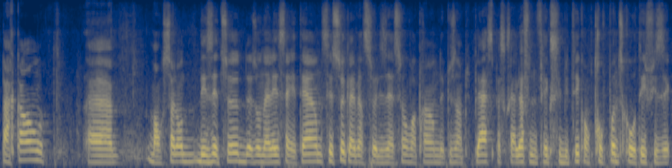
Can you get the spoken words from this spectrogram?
Par contre, bon, selon des études de journalistes internes, c'est sûr que la virtualisation va prendre de plus en plus place parce que ça offre une flexibilité qu'on ne retrouve pas du côté physique.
